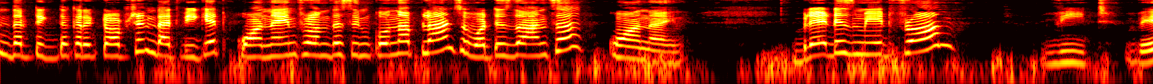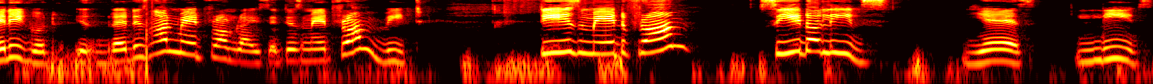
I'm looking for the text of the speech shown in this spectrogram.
In the tick the correct option that we get quinine from the cinchona plant. So what is the answer? Quinine. Bread is made from wheat. Very good. Bread is not made from rice. It is made from wheat. Tea is made from seed or leaves? Yes leaves.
